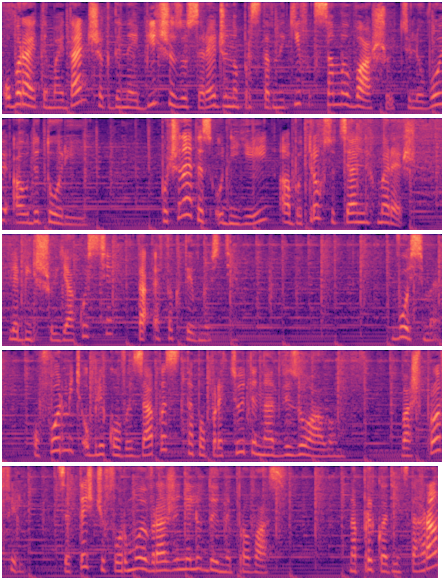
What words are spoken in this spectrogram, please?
Обирайте майданчик, де найбільше зосереджено представників саме вашої цільової аудиторії. Починайте з однієї або трьох соціальних мереж для більшої якості та ефективності. Восьме. Оформіть обліковий запис та попрацюйте над візуалом. Ваш профіль це те, що формує враження людини про вас. Наприклад, Instagram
